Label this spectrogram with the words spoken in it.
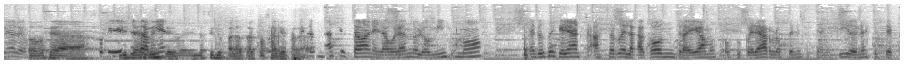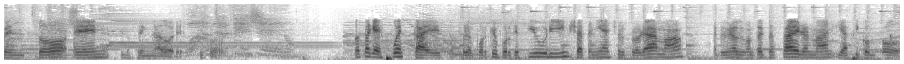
Claro. O sea, Porque de hecho literalmente, también no sirve para otra cosa que para. los nazis estaban elaborando lo mismo, entonces querían hacerle la contra, digamos, o superarlos en ese sentido. No es que se pensó en los Vengadores. Tipo, no. Pasa que después cae eso, pero ¿por qué? Porque Fury ya tenía hecho el programa, el primero que contacta es Iron Man y así con todo.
